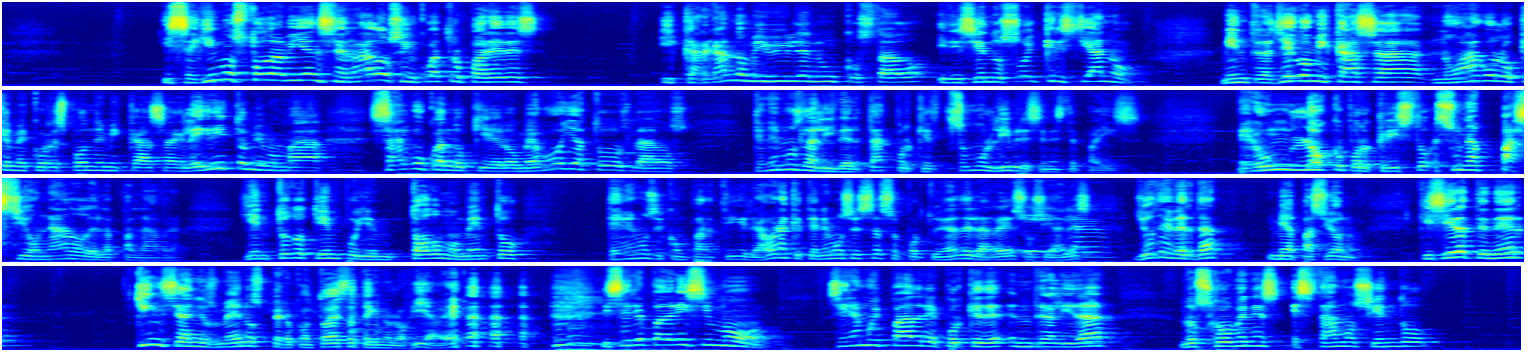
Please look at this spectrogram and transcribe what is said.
y seguimos todavía encerrados en cuatro paredes y cargando mi Biblia en un costado y diciendo soy cristiano. Mientras llego a mi casa, no hago lo que me corresponde en mi casa, le grito a mi mamá, salgo cuando quiero, me voy a todos lados. Tenemos la libertad porque somos libres en este país. Pero un loco por Cristo es un apasionado de la palabra. Y en todo tiempo y en todo momento debemos de compartir. Ahora que tenemos estas oportunidades de las redes Sí, sociales, claro. yo de verdad me apasiono. Quisiera tener 15 años menos, pero con toda esta tecnología. ¿eh? y sería padrísimo. Sería muy padre porque de- en realidad los jóvenes estamos siendo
